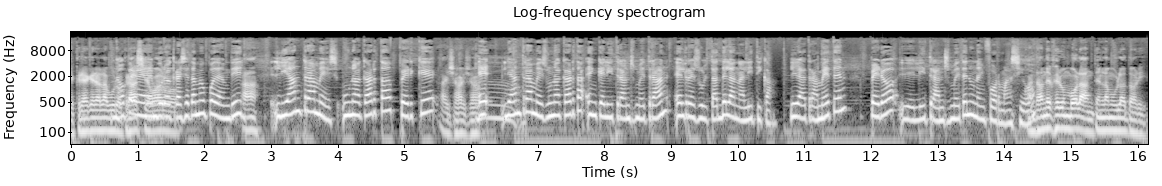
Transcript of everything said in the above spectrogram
jo creia que era la No, però burocràcia en burocràcia també ho podem dir. Ah. Li han tramès una carta perquè Això, això. Eh, li han tramès una carta en què li transmetran el resultat de l'analítica. Li la trameten, però li, li transmeten una informació. Quan han de fer un volant en l'ambulatori.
